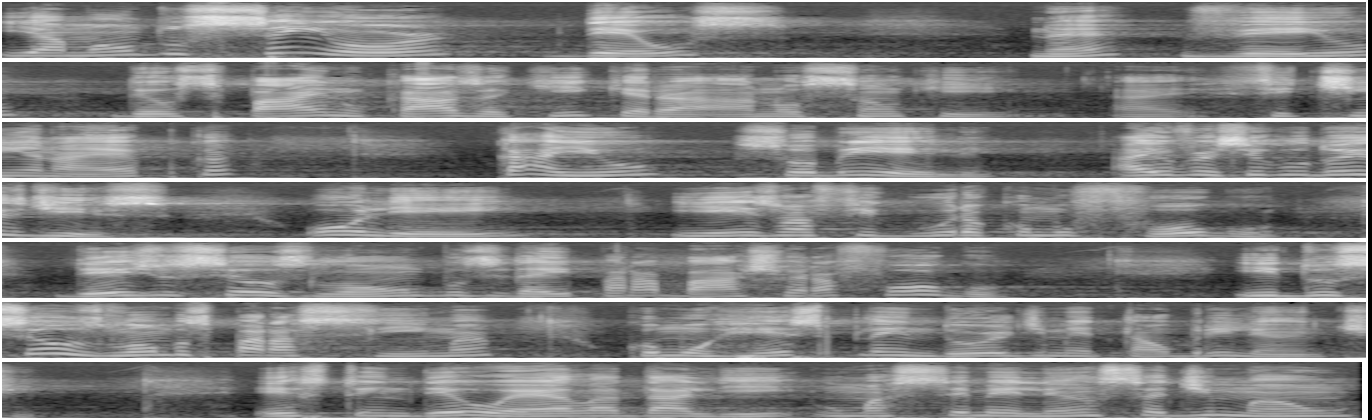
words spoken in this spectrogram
e a mão do Senhor, Deus, né, veio, Deus Pai, no caso aqui, que era a noção que é, se tinha na época, caiu sobre ele. Aí o versículo 2 diz: Olhei, e eis uma figura como fogo, desde os seus lombos e daí para baixo era fogo, e dos seus lombos para cima, como resplendor de metal brilhante. Estendeu ela dali uma semelhança de mão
